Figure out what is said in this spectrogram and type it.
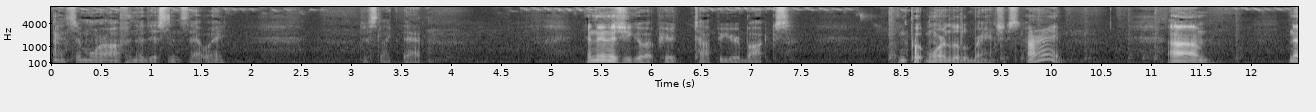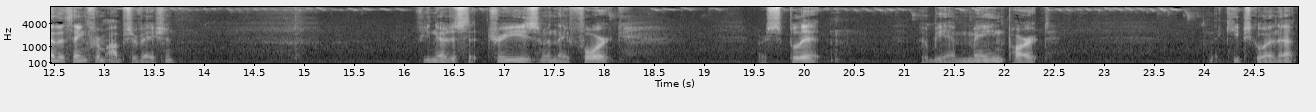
and some more off in the distance that way just like that and then as you go up here top of your box you can put more little branches. All right. Um, another thing from observation. If you notice that trees when they fork or split there'll be a main part that keeps going up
